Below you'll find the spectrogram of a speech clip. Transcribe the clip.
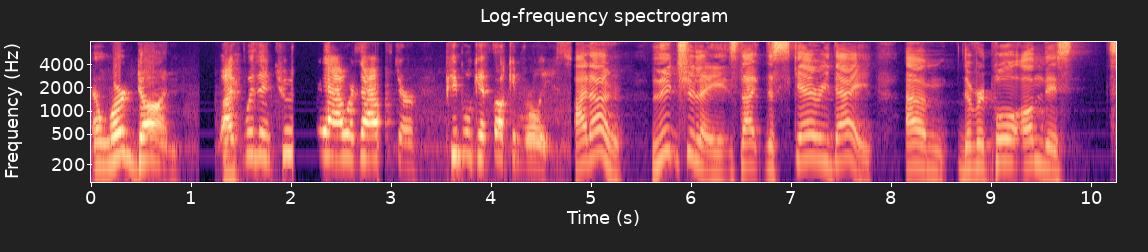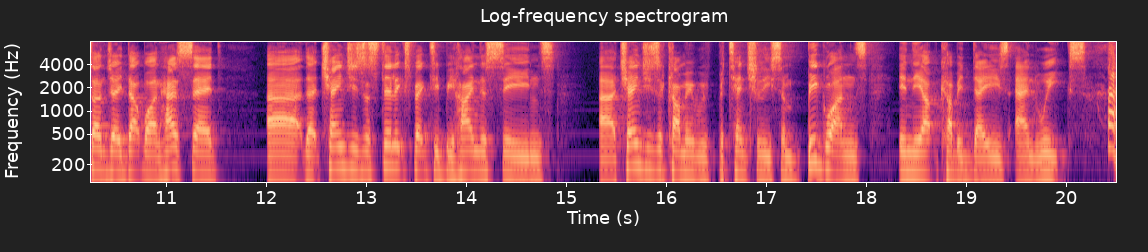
and we're done, like within two three hours after, people get fucking released. I know. Literally, it's like the scary day. Um, the report on this Sanjay one has said uh, that changes are still expected behind the scenes. Uh, changes are coming with potentially some big ones in the upcoming days and weeks.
